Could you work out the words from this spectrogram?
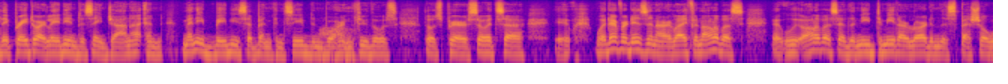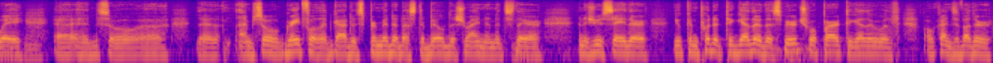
they pray to Our Lady and to Saint Gianna, and many babies have been conceived and wow. born through those those prayers. So it's uh, it, whatever it is in our life, and all of us, uh, we all of us have the need to meet our Lord in this special way, mm-hmm. uh, and so. Uh, the, I'm so grateful that God has permitted us to build the shrine and it's there. And as you say, there you can put it together, the spiritual part together with all kinds of other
